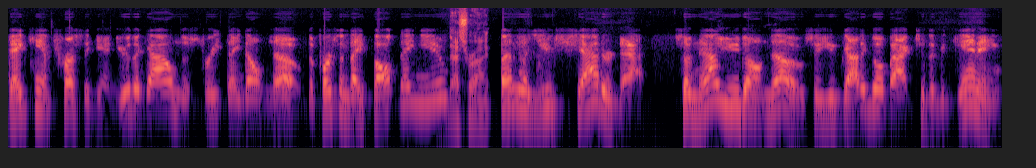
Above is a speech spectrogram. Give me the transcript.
they can't trust again. You're the guy on the street they don't know. The person they thought they knew. That's right. Suddenly you've shattered that. So now you don't know. So you've got to go back to the beginning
